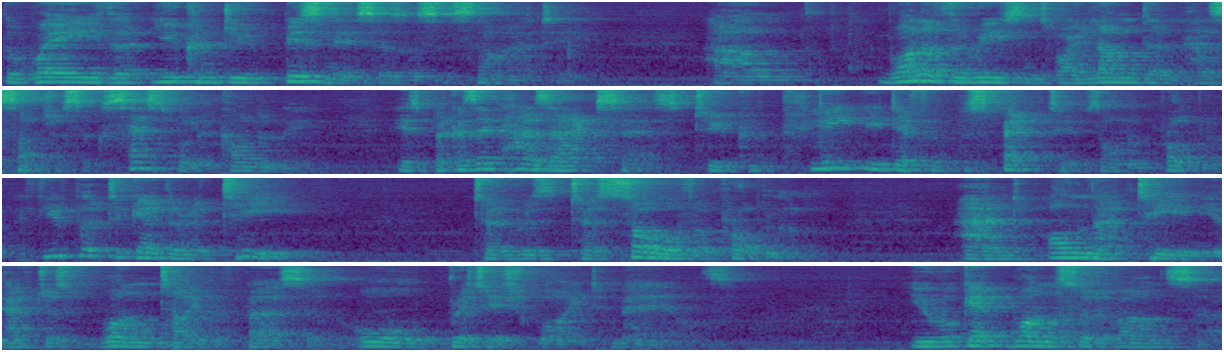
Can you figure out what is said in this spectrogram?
the way that you can do business as a society. Um, one of the reasons why London has such a successful economy is because it has access to completely different perspectives on a problem. If you put together a team to, to solve a problem, and on that team you have just one type of person, all British white males, you will get one sort of answer.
